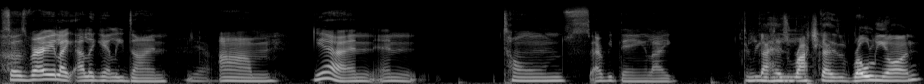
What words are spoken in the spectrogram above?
So it's very like elegantly done. Yeah. Um. Yeah, and and tones, everything like. He got his 3D. rock, got his rolly on.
